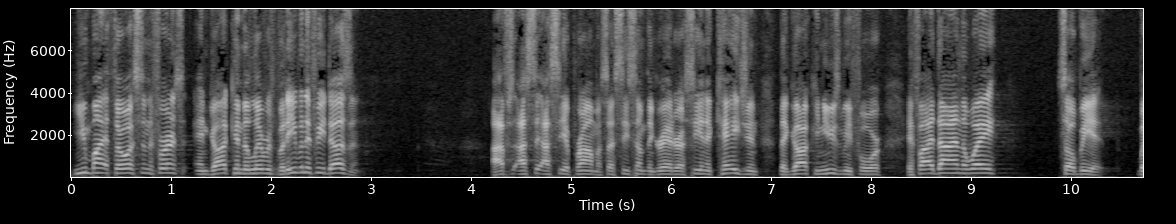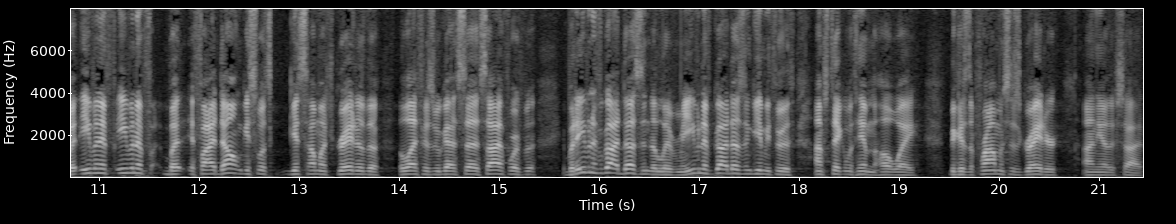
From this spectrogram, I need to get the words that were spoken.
You might throw us in the furnace, and God can deliver us, but even if He doesn't, I've, I, see, I see a promise. I see something greater. I see an occasion that God can use me for. If I die in the way, so be it. But even if even if but if I don't, guess what? Guess how much greater the, the life is we got set aside for us. But but even if God doesn't deliver me, even if God doesn't get me through this, I'm sticking with Him the whole way because the promise is greater on the other side.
